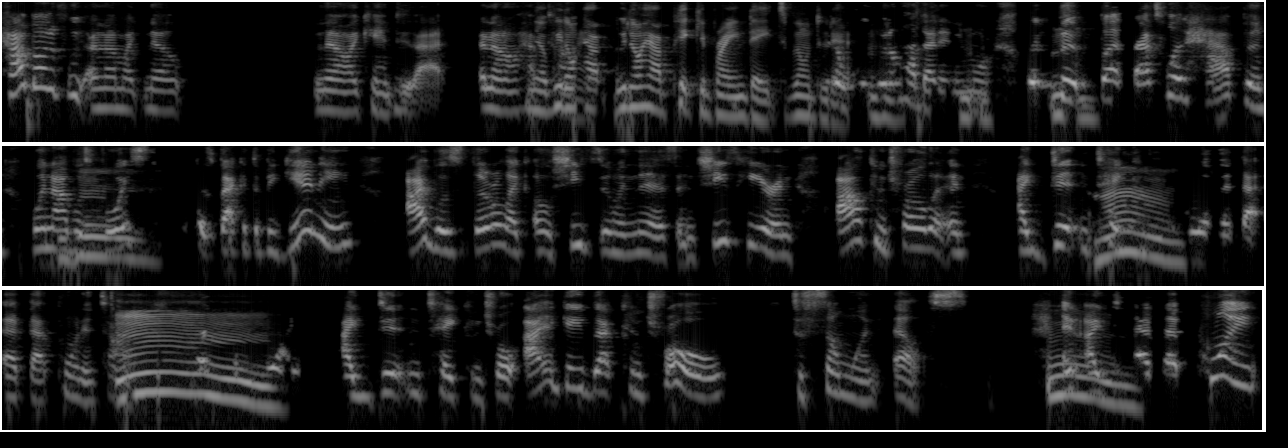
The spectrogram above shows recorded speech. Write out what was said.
How about if we and I'm like, No, no, I can't do that. And I don't have no, we don't have we don't have pick your brain dates. We don't do that. No, we don't have that anymore. Mm-hmm. But, but, but that's what happened when I was mm-hmm. voiced because back at the beginning, I was they were like, oh, she's doing this and she's here and I'll control it. And I didn't take mm. control of it that, at that point in time. Mm. I didn't take control. I gave that control to someone else. Mm. And I mm. at that point,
